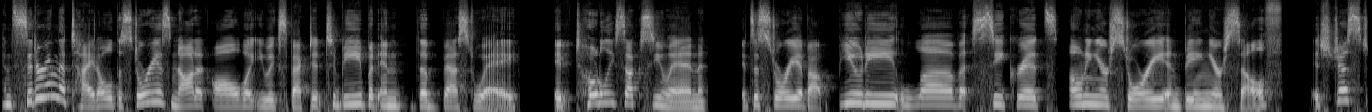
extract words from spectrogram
Considering the title, the story is not at all what you expect it to be, but in the best way. It totally sucks you in. It's a story about beauty, love, secrets, owning your story, and being yourself. It's just,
